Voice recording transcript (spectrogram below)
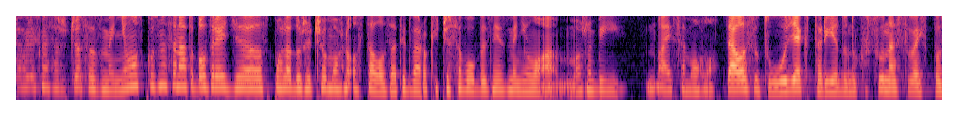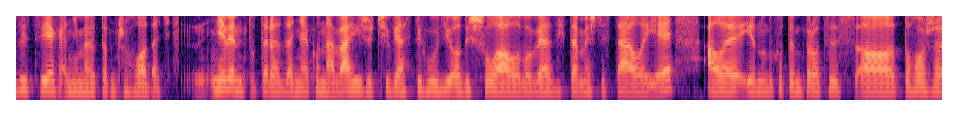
Bavili sme sa, že čo sa zmenilo. Skúsme sa na to pozrieť z pohľadu, že čo možno ostalo za tie dva roky, čo sa vôbec nezmenilo a možno by aj sa mohlo. Stále sú tu ľudia, ktorí jednoducho sú na svojich pozíciách a nemajú tam čo hľadať. Neviem to teraz dať nejako na váhy, že či viac tých ľudí odišlo alebo viac ich tam ešte stále je, ale jednoducho ten proces uh, toho, že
